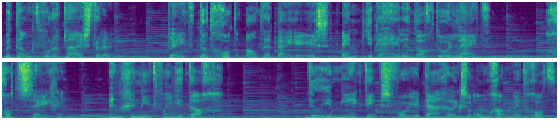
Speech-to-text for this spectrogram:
Bedankt voor het luisteren. Weet dat God altijd bij je is en je de hele dag door leidt. God zegen en geniet van je dag. Wil je meer tips voor je dagelijkse omgang met God?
